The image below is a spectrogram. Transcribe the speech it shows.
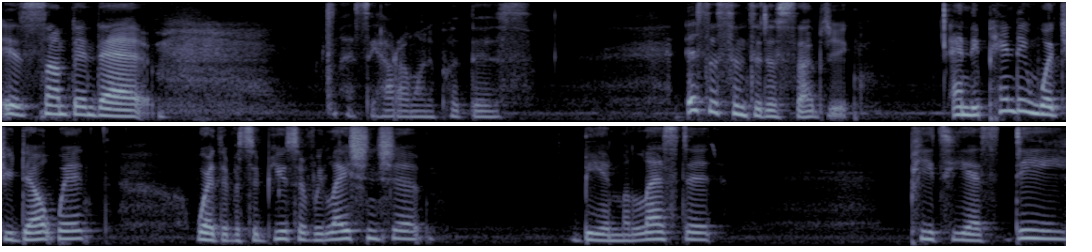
is something that, let's see, how do I want to put this? It's a sensitive subject. And depending what you dealt with, whether it's abusive relationship, being molested, PTSD,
